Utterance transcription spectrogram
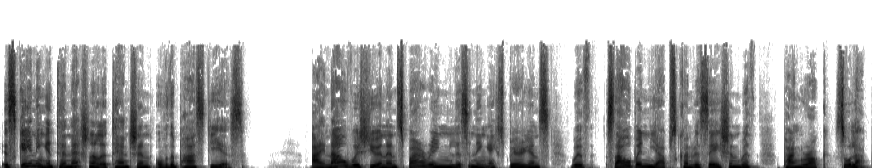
is gaining international attention over the past years. I now wish you an inspiring listening experience with Sau Bin Yap's conversation with Pangrok Sulap.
